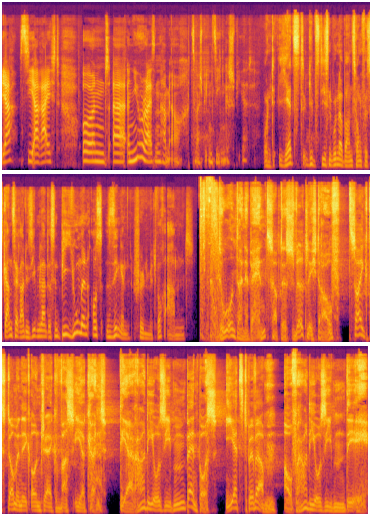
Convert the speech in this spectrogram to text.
ja, sie erreicht. Und äh, A New Horizon haben wir auch zum Beispiel in Siegen gespielt. Und jetzt gibt es diesen wunderbaren Song fürs ganze Radio Siebenland. Das sind Be Human aus Singen. Schönen Mittwochabend. Du und deine Band habt es wirklich drauf? Zeigt Dominik und Jack, was ihr könnt. Der Radio 7 Bandbus. Jetzt bewerben auf radio7.de.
